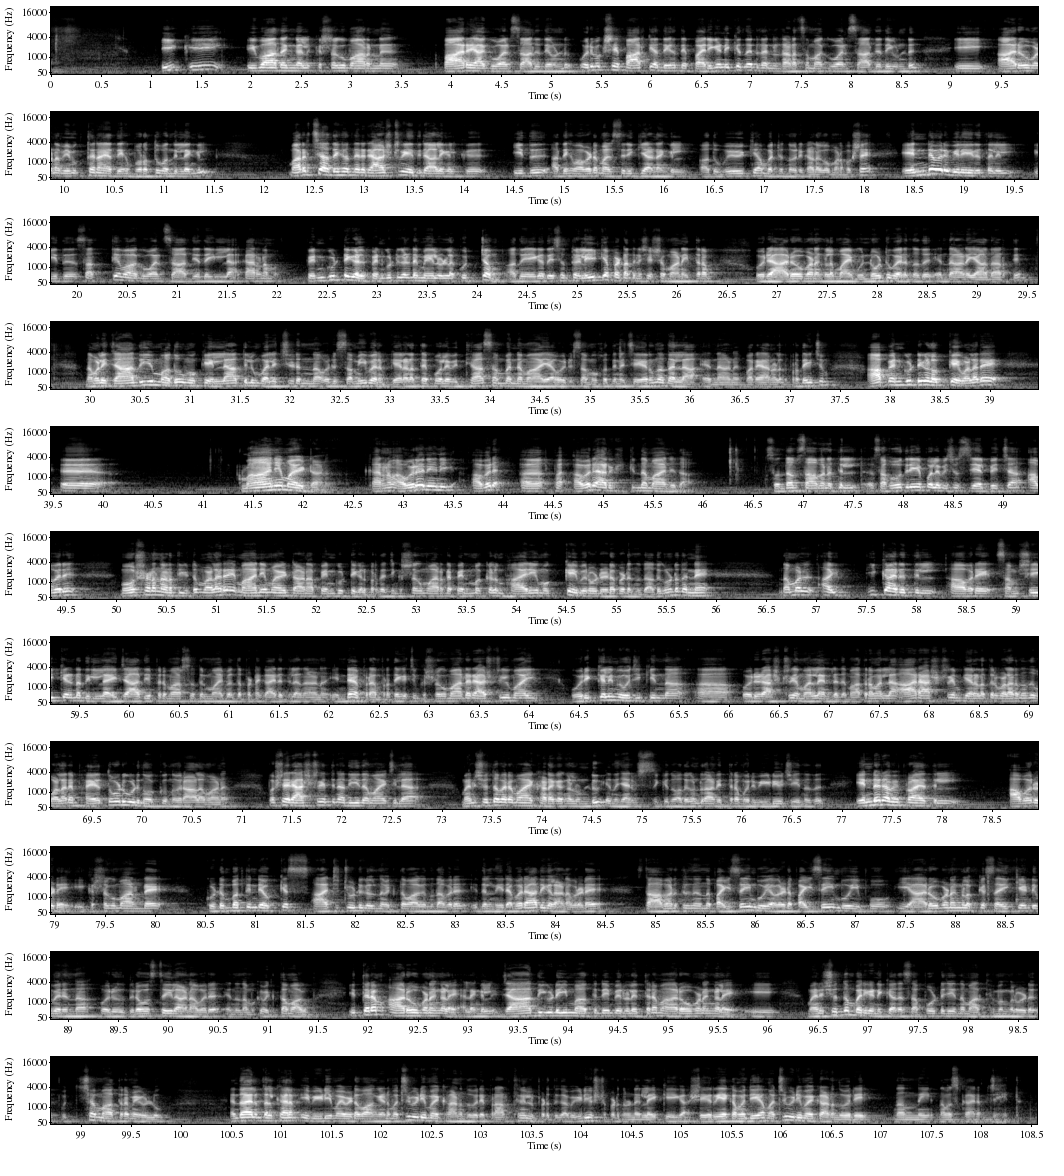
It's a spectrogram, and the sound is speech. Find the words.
ഈ ഈ വിവാദങ്ങൾ കൃഷ്ണകുമാറിന് പാരയാകുവാൻ സാധ്യതയുണ്ട്. ഒരുപക്ഷെ പാർട്ടി അദ്ദേഹത്തെ പരിഗണിക്കുന്നതിന് തന്നെ തടസ്സമാക്കുവാൻ സാധ്യതയുണ്ട്. ഈ ആരോപണ വിമുക്തനായി അദ്ദേഹം പുറത്തു വന്നില്ലെങ്കിൽ മറിച്ച് അദ്ദേഹത്തിന്റെ രാഷ്ട്രീയ എതിരാളികൾക്ക് ഇത് അദ്ദേഹം അവിടെ മത്സരിക്കുകയാണെങ്കിൽ അത് ഉപയോഗിക്കാൻ പറ്റുന്ന ഒരു ഘടകമാണ് പക്ഷേ എന്റെ ഒരു വിലയിരുത്തലിൽ ഇത് സത്യമാകുവാൻ സാധ്യതയില്ല. കാരണം പെൺകുട്ടികൾ പെൺകുട്ടികളുടെ മേലുള്ള കുറ്റം അത് ഏകദേശം തെളിയിക്കപ്പെട്ടതിന് ശേഷമാണ് ഇത്തരം ഒരു ആരോപണങ്ങളുമായി മുന്നോട്ട് വരുന്നത് എന്നാണ് യാഥാർത്ഥ്യം. നമ്മൾ ഈ ജാതിയും മതവും ഒക്കെ എല്ലാത്തിലും വലിച്ചിടുന്ന ഒരു സമീപനം കേരളത്തെ പോലെ വിദ്യാസമ്പന്നമായ ഒരു സമൂഹത്തിന് ചേർന്നതല്ല എന്നാണ് പറയാനുള്ളത്. പ്രത്യേകിച്ചും ആ പെൺകുട്ടികളൊക്കെ വളരെ മാന്യമായിട്ടാണ്. കാരണം അവരെ അവർ അവർ അർഹിക്കുന്ന മാന്യത. സ്വന്തം സ്ഥാപനത്തിൽ സഹോദരിയെ പോലെ വിശ്വസിച്ചേൽപ്പിച്ച അവർ മോഷണം നടത്തിയിട്ടും വളരെ മാന്യമായിട്ടാണ് ആ പെൺകുട്ടികൾ പ്രത്യേകിച്ച് കൃഷ്ണകുമാറിന്റെ പെൺമക്കളും ഭാര്യയും ഒക്കെ ഇവരോട് ഇടപെടുന്നത്. അതുകൊണ്ട് തന്നെ നമ്മൾ ഇക്കാര്യത്തിൽ അവരെ സംശയിക്കേണ്ടതില്ല. ഈ ജാതി പരമാർശത്തിനുമായി ബന്ധപ്പെട്ട കാര്യത്തിൽ എന്നാണ് എന്റെ അഭിപ്രായം. പ്രത്യേകിച്ചും കൃഷ്ണകുമാറിന്റെ രാഷ്ട്രീയവുമായി ഒരിക്കലും യോജിക്കുന്ന ഒരു രാഷ്ട്രീയമല്ല എന്റെത് മാത്രമല്ല ആ രാഷ്ട്രീയം കേരളത്തിൽ വളർന്നത് വളരെ ഭയത്തോടു കൂടി നോക്കുന്ന ഒരാളുമാണ്. പക്ഷേ രാഷ്ട്രീയത്തിന് അതീതമായ ചില മനുഷ്യത്വപരമായ ഘടകങ്ങളുണ്ട് എന്ന് ഞാൻ വിശ്വസിക്കുന്നു. അതുകൊണ്ടാണ് ഇത്തരം ഒരു വീഡിയോ ചെയ്യുന്നത്. എന്റെ ഒരു അഭിപ്രായത്തിൽ അവരുടെ ഈ കൃഷ്ണകുമാറിന്റെ കുടുംബത്തിന്റെ ഒക്കെ ആറ്റിറ്റ്യൂഡുകളിൽ നിന്ന് വ്യക്തമാകുന്നത് അവർ ഇതിൽ നിരപരാധികളാണ്. അവരുടെ സ്ഥാപനത്തിൽ നിന്ന് പൈസയും പോയി അവരുടെ പൈസയും പോയി. ഇപ്പോൾ ഈ ആരോപണങ്ങളൊക്കെ സഹിക്കേണ്ടി വരുന്ന ഒരു ദുരവസ്ഥയിലാണ് അവർ എന്ന് നമുക്ക് വ്യക്തമാകും. ഇത്തരം ആരോപണങ്ങളെ അല്ലെങ്കിൽ ജാതിയുടെയും മതത്തിന്റെയും പേരിലുള്ള ഇത്തരം ആരോപണങ്ങളെ ഈ മനുഷ്യത്വം പരിഗണിക്കാതെ സപ്പോർട്ട് ചെയ്യുന്ന മാധ്യമങ്ങളോട് പുച്ഛം മാത്രമേ ഉള്ളൂ. എന്തായാലും തൽക്കാലം ഈ വീഡിയോയുമായി വിട വാങ്ങിയാണ് മറ്റൊരു വീഡിയോയുമായി കാണുന്നവരെ പ്രാർത്ഥനയിൽ ഉൾപ്പെടുത്തുക. വീഡിയോ ഇഷ്ടപ്പെടുന്നുണ്ടെങ്കിൽ ലൈക്ക് ചെയ്യുക ഷെയർ ചെയ്യുക കമന്റ് ചെയ്യുക. മറ്റൊരു വീഡിയോയുമായി കാണുന്നവരെ നന്ദി നമസ്കാരം. ജയ് ഹിന്ദ്.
